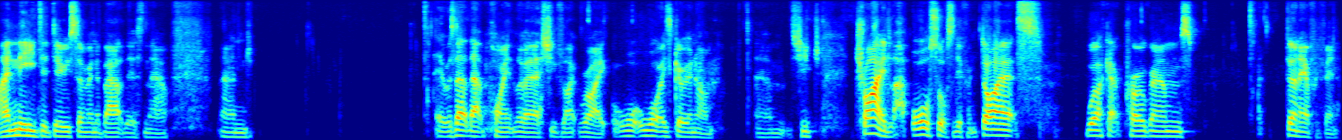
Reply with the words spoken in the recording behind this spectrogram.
I need to do something about this now, and it was at that point where she's like, right, what, is going on? Um, she tried all sorts of different diets, workout programs, done everything.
